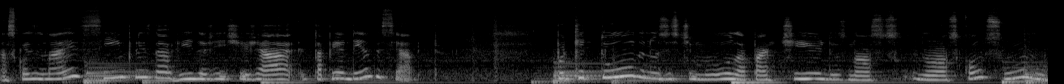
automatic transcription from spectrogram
As coisas mais simples da vida a gente já está perdendo esse hábito. Porque tudo nos estimula a partir nossos nosso consumo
